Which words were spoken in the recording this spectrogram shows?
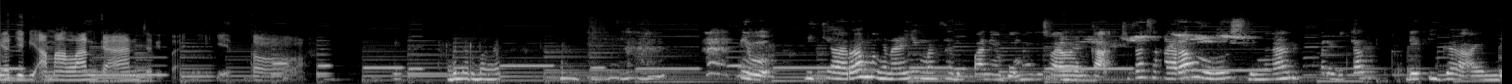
Biar jadi amalan kan ceritanya gitu. Bener banget nih bu bicara mengenai masa depan ya Bu mahasiswa LNK. Kita sekarang lulus dengan pendidikan D3 AMD.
